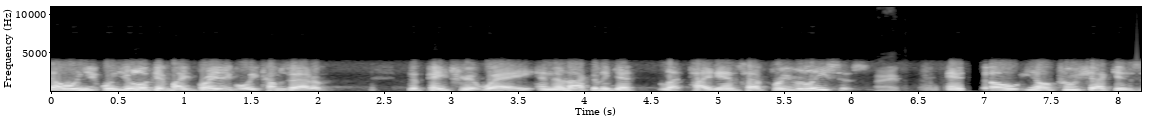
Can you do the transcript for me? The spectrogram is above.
know, when you when you look at Mike Vrabel, he comes out of the Patriot way, and they're not going to get let tight ends have free releases. Right. And so, you know, Cruikshank is,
